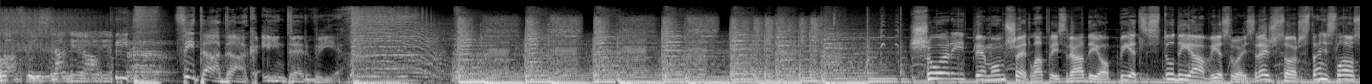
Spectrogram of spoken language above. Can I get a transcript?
Latvijas radio. Citādāka intervija. Šorīt pie mums šeit Latvijas Rādio 5 studijā viesojas režisors Staņislavs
